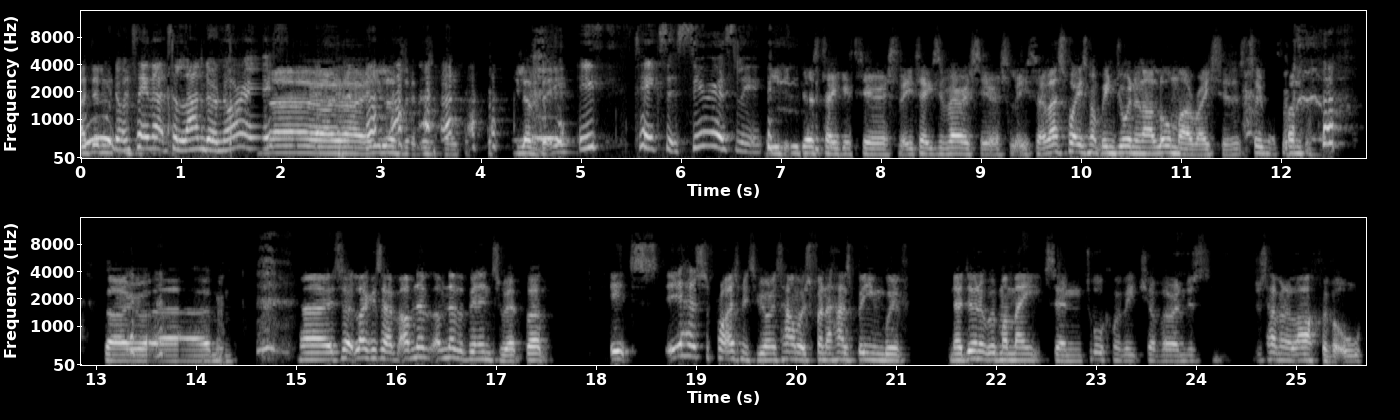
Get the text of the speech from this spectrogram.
I didn't. Ooh, don't say that to Lando Norris. No, no, no. He loves it. He? he? loves it. He, he takes it seriously. He, he, does take it seriously. He takes it very seriously. So that's why he's not been joining our lawnmower races. It's too much fun. so, um, uh, so like I said, I've never, I've never been into it, but it's, it has surprised me to be honest how much fun it has been with, you know, doing it with my mates and talking with each other and just, just having a laugh with it all.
